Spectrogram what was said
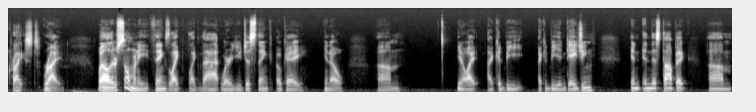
Christ. Right. Well, there's so many things like like that where you just think, okay, you know, um, you know, I I could be I could be engaging in in this topic, um,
